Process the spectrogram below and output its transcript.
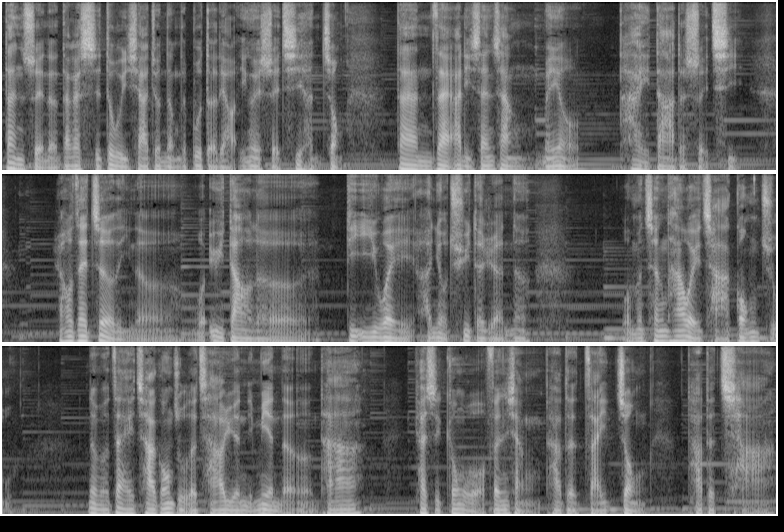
淡水呢大概十度以下就冷得不得了，因为水汽很重。但在阿里山上没有太大的水汽。然后在这里呢，我遇到了第一位很有趣的人呢，我们称她为茶公主。那么在茶公主的茶园里面呢，她。开始跟我分享他的栽种、他的茶，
